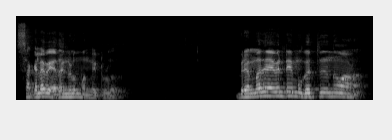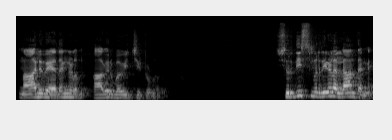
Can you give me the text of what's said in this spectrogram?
സകല വേദങ്ങളും വന്നിട്ടുള്ളത്. ബ്രഹ്മദേവന്റെ മുഖത്ത് നിന്നുമാണ് നാല് വേദങ്ങളും ആവിർഭവിച്ചിട്ടുള്ളത്. ശ്രുതി സ്മൃതികളെല്ലാം തന്നെ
